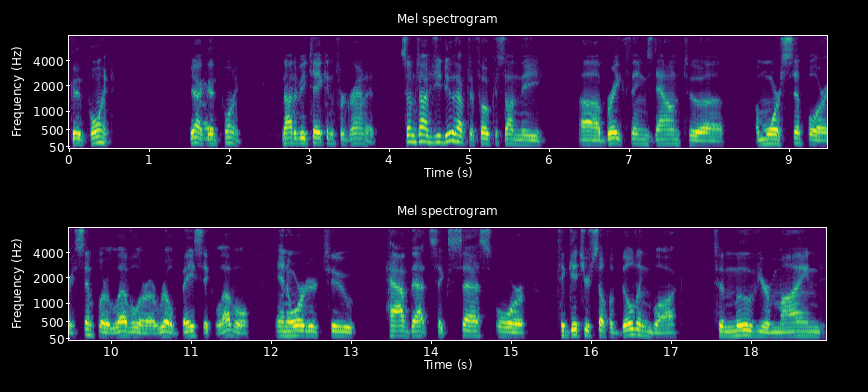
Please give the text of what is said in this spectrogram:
Good point. Yeah, Right. good point. Not to be taken for granted. Sometimes you do have to focus on the uh, break things down to a, a more simple or a simpler level or a real basic level in order to have that success or to get yourself a building block to move your mind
